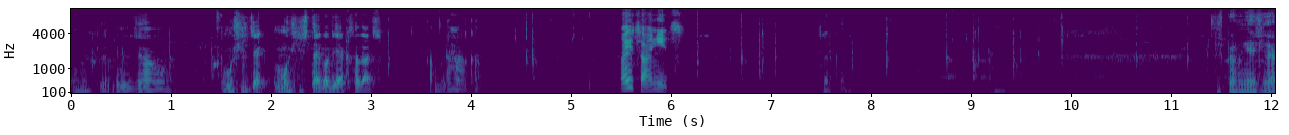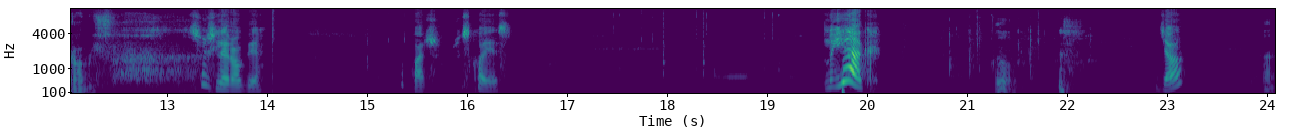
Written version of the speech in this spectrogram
No chwilę będzie działało. Musisz, diak- musisz tego diaksa dać. Tam do Aha. środka. No i co? Nic. Czekaj. Coś pewnie źle robisz. Co źle robię? No patrz, wszystko jest. No jak? O, Działa? tak.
